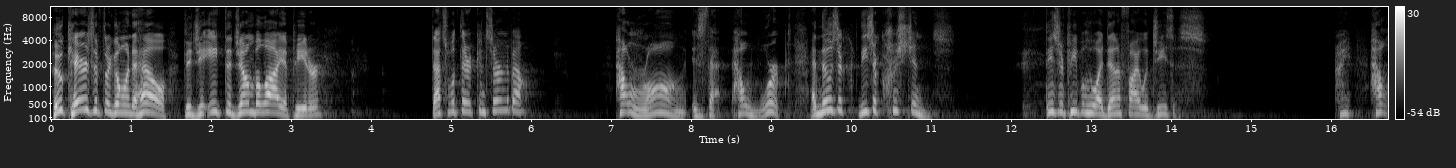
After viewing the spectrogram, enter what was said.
Who cares if they're going to hell? Did you eat the jambalaya, Peter? That's what they're concerned about. How wrong is that? How warped. And those are these are Christians. These are people who identify with Jesus. Right? How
